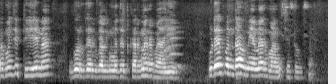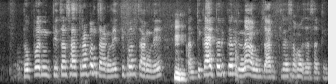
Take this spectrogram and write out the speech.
का म्हणजे ती आहे ना गोरगरिबाला मदत करणार बाई. पुढे पण धावून येणार माणूस तो. तो पण तिचा सासरा पण चांगले ती पण चांगले. आणि ती काहीतरी करेल ना आम- आपल्या समाजासाठी.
